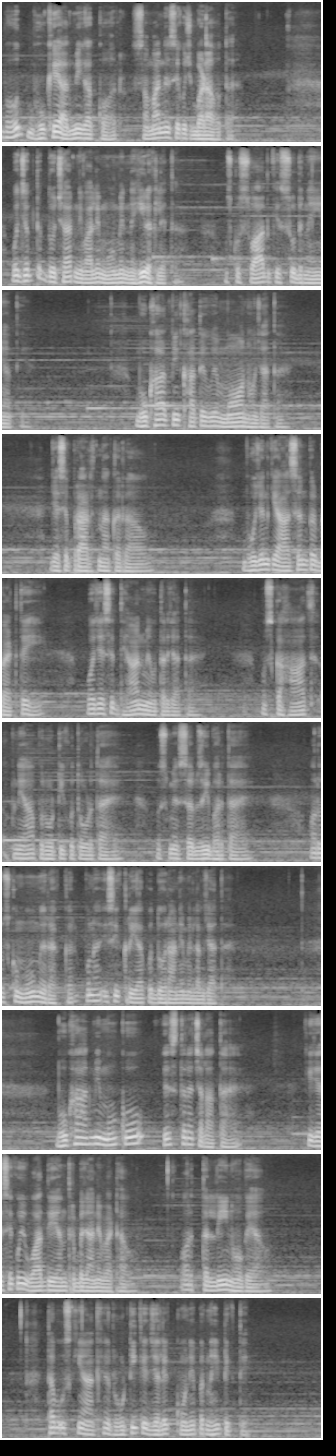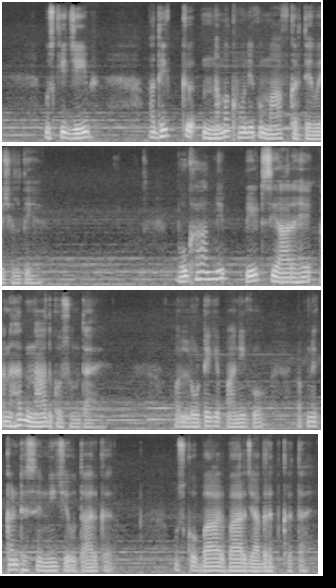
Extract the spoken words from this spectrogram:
बहुत भूखे आदमी का कौर सामान्य से कुछ बड़ा होता है। वो जब तक दो चार निवाले मुँह में नहीं रख लेता, उसको स्वाद की सुध नहीं आती। भूखा आदमी खाते हुए मौन हो जाता है। जैसे प्रार्थना कर रहा हो। भोजन के आसन पर बैठते ही वह जैसे ध्यान में उतर जाता है। उसका हाथ अपने आप रोटी को तोड़ता है, उसमें सब्ज़ी भरता है और उसको मुँह में रखकर पुनः इसी क्रिया को दोहराने में लग जाता है। भूखा आदमी मुँह को इस तरह चलाता है कि जैसे कोई वाद्य यंत्र बजाने बैठा हो और तल्लीन हो गया हो, तब उसकी आँखें रोटी के जले कोने पर नहीं टिकती। उसकी जीभ अधिक नमक होने को माफ़ करते हुए चलती है। भूखा आदमी पेट से आ रहे अनहद नाद को सुनता है और लोटे के पानी को अपने कंठ से नीचे उतार कर उसको बार बार जागृत करता है।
